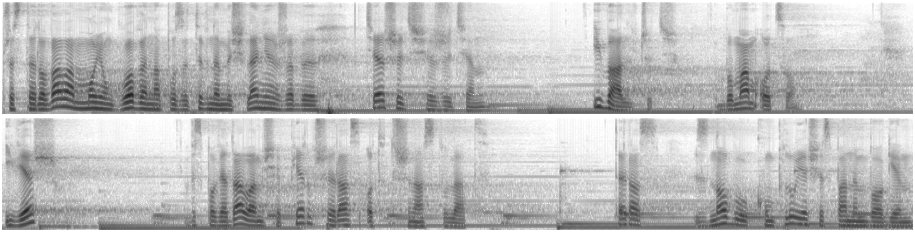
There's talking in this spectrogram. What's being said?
Przesterowałam moją głowę na pozytywne myślenie, żeby cieszyć się życiem i walczyć, bo mam o co. I wiesz, wyspowiadałam się pierwszy raz od 13 lat. Teraz znowu kumpluję się z Panem Bogiem,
